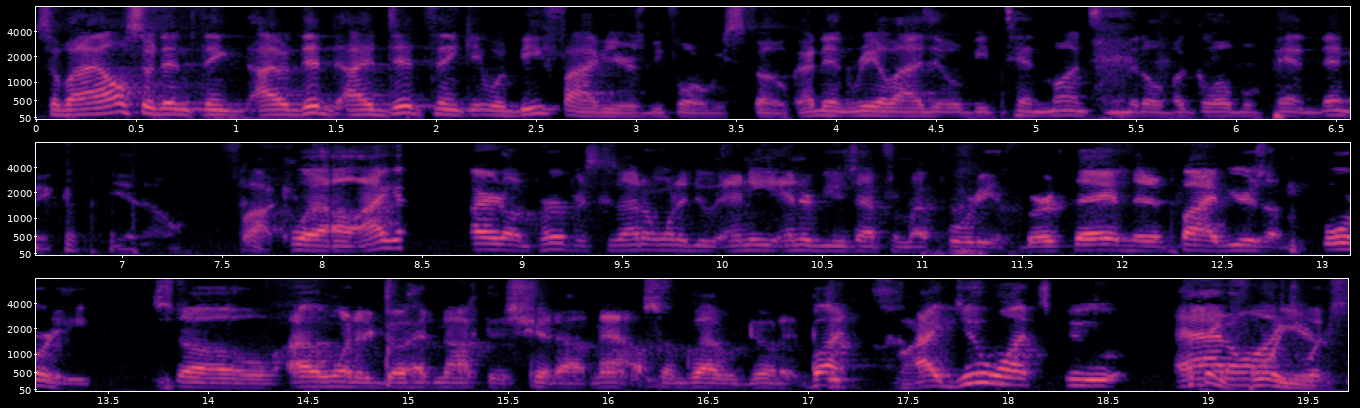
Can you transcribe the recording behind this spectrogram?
So, but I also didn't think I did. I did think it would be five years before we spoke. I didn't realize it would be ten months in the middle of a global pandemic. You know, fuck. Well, I got fired on purpose because I don't want to do any interviews after my 40th birthday, and then in five years I'm 40. So I wanted to go ahead and knock this shit out now. So I'm glad we're doing it. But I do want to add on to what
